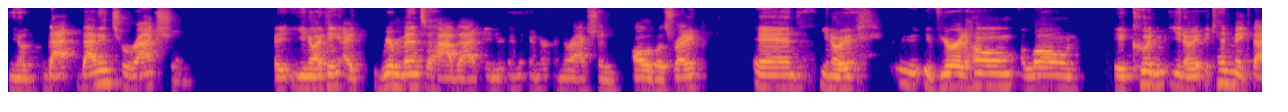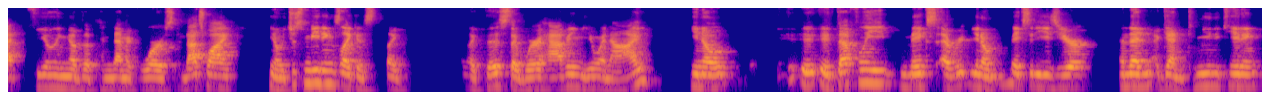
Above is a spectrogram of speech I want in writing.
you know that that interaction you know, I think I, we're meant to have that inter, inter, interaction, all of us, right? And you know, if, if you're at home alone, it could, you know, it can make that feeling of the pandemic worse. And that's why, you know, just meetings like like like this that we're having, you and I, you know, it, it definitely makes every, you know, makes it easier. And then again, communicating,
